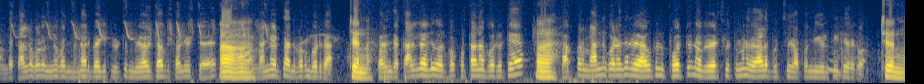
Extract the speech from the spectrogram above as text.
அந்த கல்லை கூட இன்னும் கொஞ்சம் முன்னாடி பக்கெட் விட்டு மேல் டாப் ஆ மண்ணை எடுத்து அந்த பக்கம் போட்டுக்க. சரிண்ணா. அப்புறம் இந்த கல்லடி ஒரு பக்கம் குட்டானா போட்டுட்டு அப்புறம் மண்ணு கொண்டு வந்து அவுக்குன்னு போட்டு நம்ம எடுத்து விட்டோம்னா வேலை பிடிச்சி அப்புறம் நீ இழுத்துக்கிட்டே இருக்கலாம். சரிண்ணா.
